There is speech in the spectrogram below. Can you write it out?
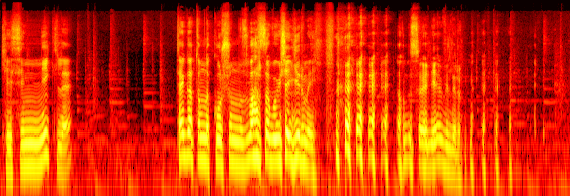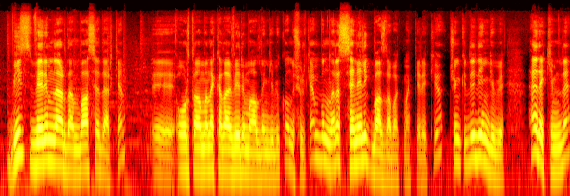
kesinlikle tek atımlık kurşununuz varsa bu işe girmeyin. Onu söyleyebilirim. Biz verimlerden bahsederken e, ortalama ne kadar verim aldın gibi konuşurken bunlara senelik bazda bakmak gerekiyor. Çünkü dediğim gibi her ekimde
